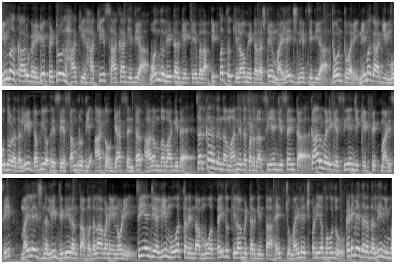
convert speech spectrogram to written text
ನಿಮ್ಮ ಕಾರುಗಳಿಗೆ ಪೆಟ್ರೋಲ್ ಹಾಕಿ ಹಾಕಿ ಸಾಕಾಗಿದ್ಯಾ? ಒಂದು ಲೀಟರ್ಗೆ ಕೇವಲ ಇಪ್ಪತ್ತು ಕಿಲೋಮೀಟರ್ ಅಷ್ಟೇ ಮೈಲೇಜ್ ನೀಡ್ತಿದ್ಯಾ? ಡೋಂಟ್ ವರಿ ನಿಮಗಾಗಿ ಮೂದೋಳದಲ್ಲಿ A Samruddhi auto gas centre ಆರಂಭವಾಗಿದೆ. ಸರ್ಕಾರದಿಂದ ಮಾನ್ಯತೆ ಪಡೆದ ಸಿಎನ್ಜಿ ಸೆಂಟರ್, ಕಾರುಗಳಿಗೆ ಸಿಎನ್ಜಿ ಕಿಟ್ ಫಿಟ್ ಮಾಡಿಸಿ ಮೈಲೇಜ್ನಲ್ಲಿ ದಿಢೀರಂತ ಬದಲಾವಣೆ ನೋಡಿ. ಸಿಎನ್ಜಿಯಲ್ಲಿ ಮೂವತ್ತರಿಂದ ಮೂವತ್ತೈದು ಕಿಲೋಮೀಟರ್ ಗಿಂತ ಹೆಚ್ಚು ಮೈಲೇಜ್ ಪಡೆಯಬಹುದು. ಕಡಿಮೆ ದರದಲ್ಲಿ ನಿಮ್ಮ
